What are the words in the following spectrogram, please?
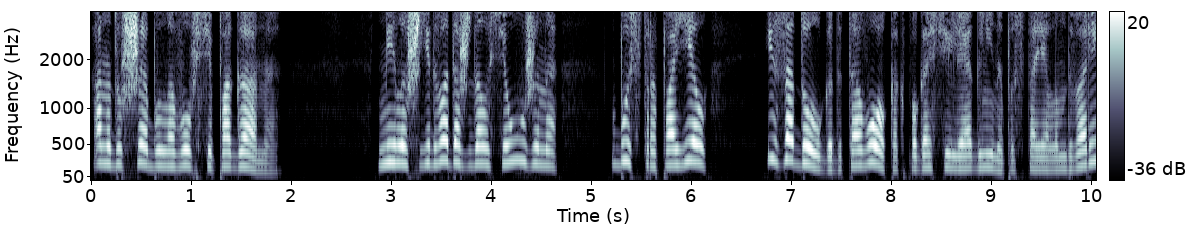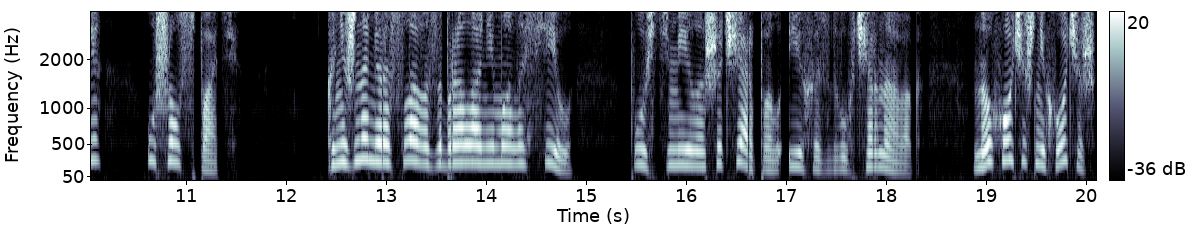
а на душе было вовсе погано. Милош едва дождался ужина, быстро поел и задолго до того, как погасили огни на постоялом дворе, ушел спать. Княжна Мирослава забрала немало сил, пусть Милош и черпал их из двух чернавок, но хочешь не хочешь,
